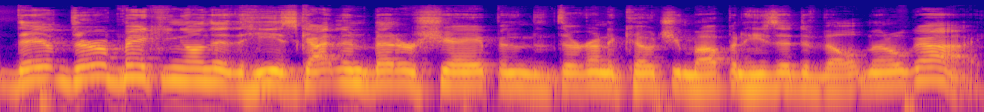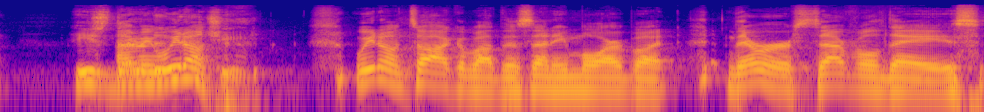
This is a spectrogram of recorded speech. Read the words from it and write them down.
they're they're making on that he's gotten in better shape and they're going to coach him up, and he's a developmental guy. He's. I Their mean, we don't Danucci. we don't talk about this anymore, but there were several days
